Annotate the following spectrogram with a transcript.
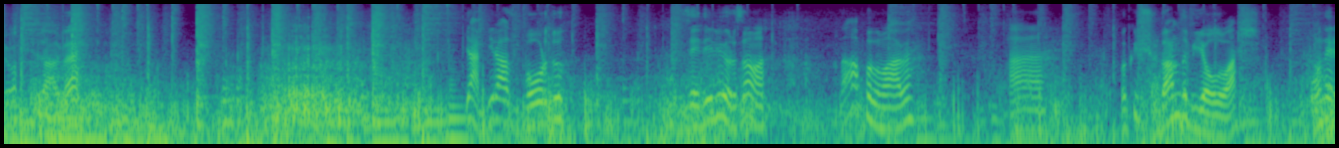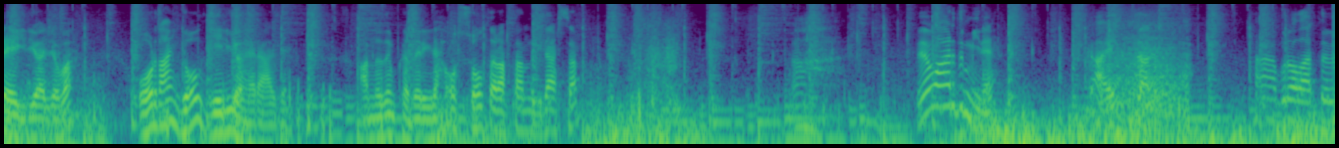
Çok güzel be. Yani biraz bordu zedeliyoruz ama ne yapalım abi? Ha, bakın şuradan da bir yol var. O nereye gidiyor acaba? Oradan yol geliyor herhalde. Anladığım kadarıyla. O sol taraftan da gidersem. Ah. Ve vardım yine. Gayet güzel. Ha buralar tabi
